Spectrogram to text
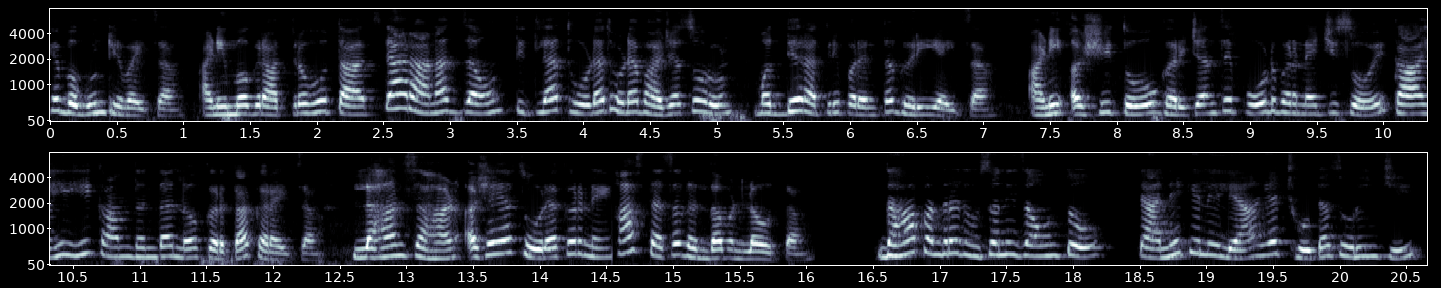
हे बघून ठेवायचा. आणि मग रात्र होताच त्या रानात जाऊन तिथल्या थोड्या थोड्या भाज्या चोरून मध्यरात्रीपर्यंत घरी यायचा. आणि अशी तो घरच्यांचे पोट भरण्याची सोय काहीही कामधंदा न करता करायचा. लहान सहान अशा या चोऱ्या करणे हाच त्याचा धंदा बनला होता. दहा पंधरा दिवसांनी जाऊन तो त्याने केलेल्या या छोट्या चोरींची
